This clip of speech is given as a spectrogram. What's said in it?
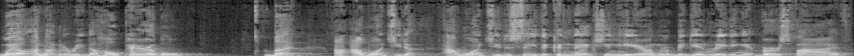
Well, I'm not going to read the whole parable, but I, I, want you to I want you to see the connection here. I'm going to begin reading at verse 5.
